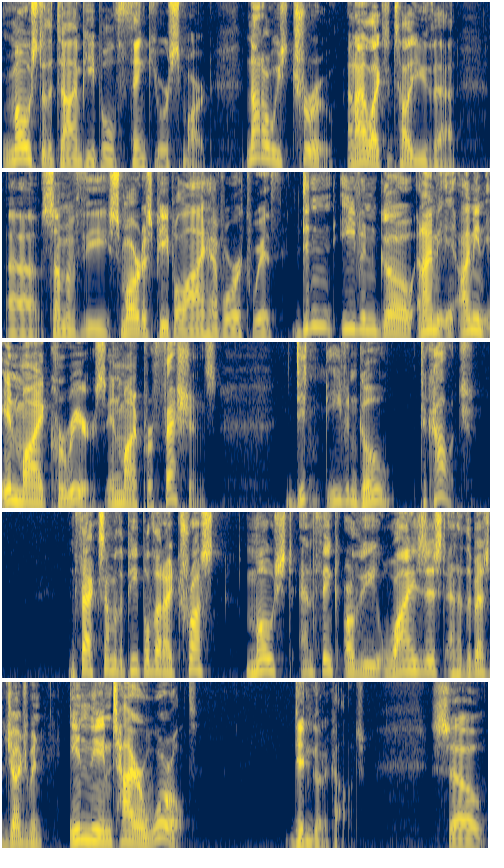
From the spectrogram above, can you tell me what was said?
most of the time people think you're smart. Not always true. And I like to tell you that. Uh, some of the smartest people I have worked with didn't even go, and I mean, I mean, in my careers, in my professions, didn't even go to college. In fact, some of the people that I trust most and think are the wisest and have the best judgment in the entire world didn't go to college. So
